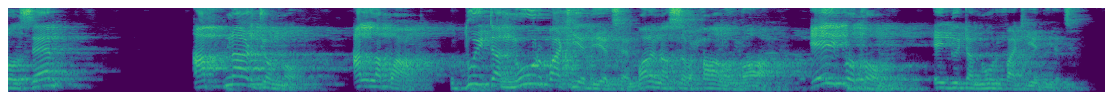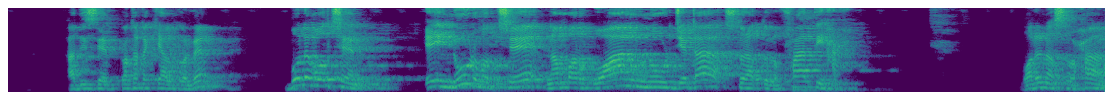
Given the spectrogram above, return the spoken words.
বলছেন, আপনার জন্য আল্লাহ পাক দুইটা নূর পাঠিয়ে দিয়েছেন। বলেন এই প্রথম এই দুইটা নূর পাঠিয়ে দিয়েছেন। হাদিসের কথাটা খেয়াল করবেন। বলে বলছেন, এই নূর হচ্ছে নাম্বার ওয়ান নূর যেটা সুরাতুল ফাতিহা। বলেন সোহান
